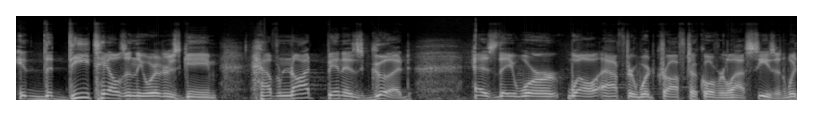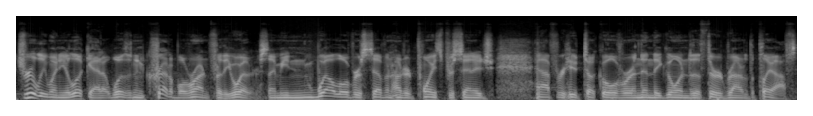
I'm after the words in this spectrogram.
it, the details in the Oilers game have not been as good as they were, well, after Woodcroft took over last season, which really, when you look at it, was an incredible run for the Oilers. I mean, well over 700 points percentage after he took over, and then they go into the third round of the playoffs.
